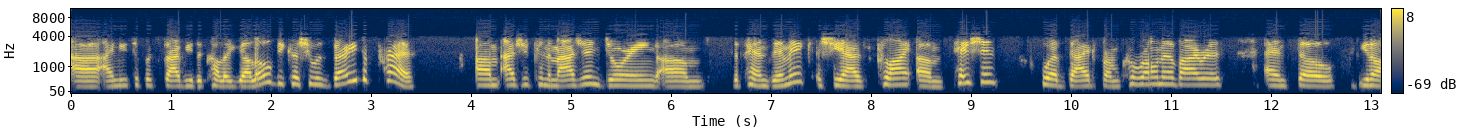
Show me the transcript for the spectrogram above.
uh, I need to prescribe you the color yellow because she was very depressed. Um, as you can imagine, during um, the pandemic, she has client, um, patients who have died from coronavirus. And so, you know,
